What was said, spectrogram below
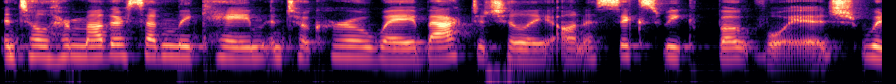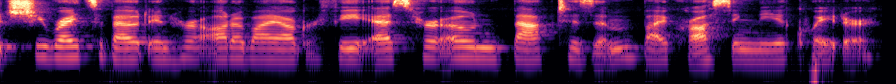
until her mother suddenly came and took her away back to Chile on a 6-week boat voyage, which she writes about in her autobiography as her own baptism by crossing the equator.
